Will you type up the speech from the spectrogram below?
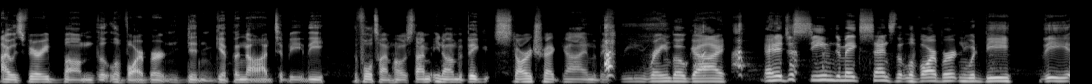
I was very bummed that LeVar Burton didn't get the nod to be the the full time host. I'm you know I'm a big Star Trek guy. I'm a big Reading Rainbow guy, and it just seemed to make sense that LeVar Burton would be the.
